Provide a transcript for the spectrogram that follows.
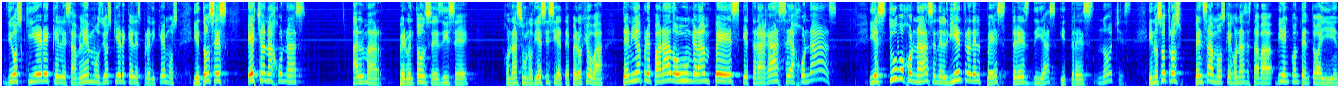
Dios quiere que les hablemos, Dios quiere que les prediquemos. Y entonces echan a Jonás al mar, pero entonces dice Jonás 1, 17, pero Jehová tenía preparado un gran pez que tragase a Jonás. Y estuvo Jonás en el vientre del pez tres días y tres noches. Y nosotros pensamos que Jonás estaba bien contento allí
